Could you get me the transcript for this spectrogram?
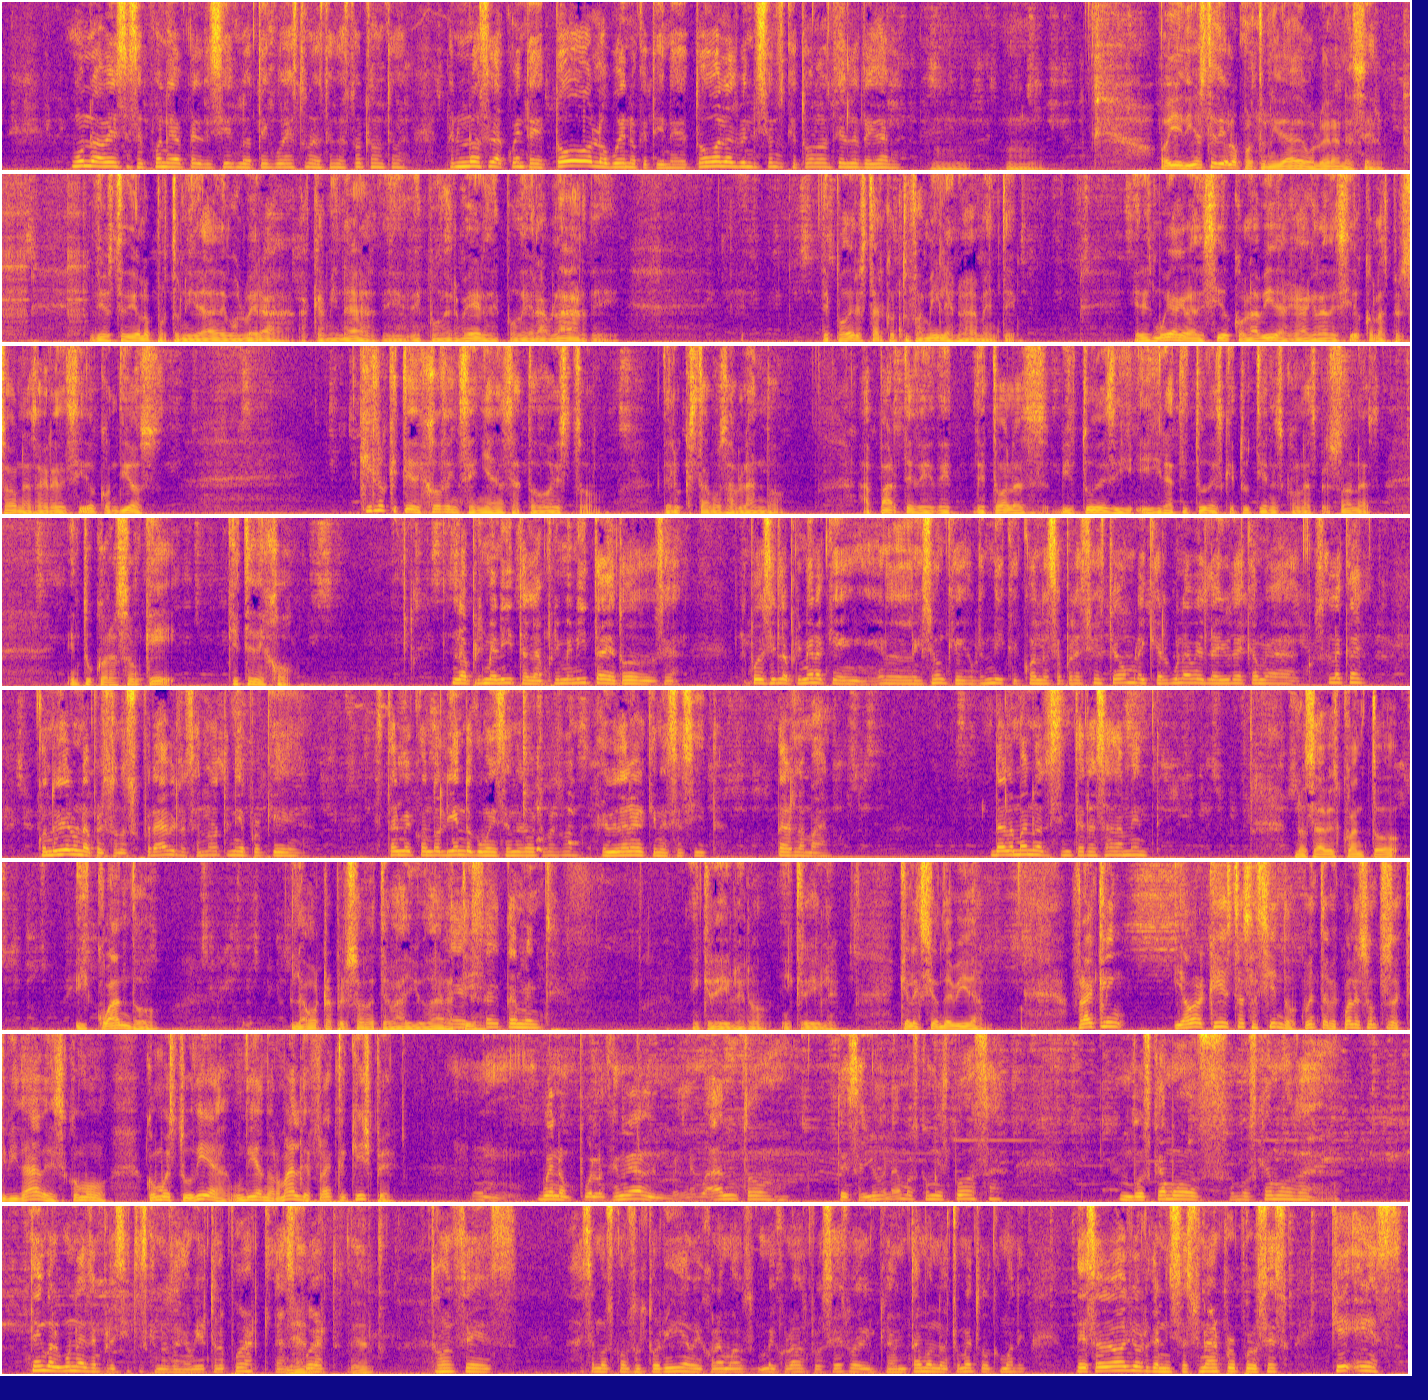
uno a veces se pone a decir, no tengo esto, no tengo esto, no tengo... Pero no se da cuenta de todo lo bueno que tiene, de todas las bendiciones que todos los días le regalan. Oye, Dios te dio la oportunidad de volver a nacer. Dios te dio la oportunidad de volver a, a caminar, de, de poder ver, de poder hablar, de, de poder estar con tu familia nuevamente. Eres muy agradecido con la vida, agradecido con las personas, agradecido con Dios. ¿Qué es lo que te dejó de enseñanza todo esto de lo que estamos hablando? Aparte de, de- todas las virtudes y, gratitudes que tú tienes con las personas, en tu corazón, ¿qué, qué te dejó? La primerita, la primerita de todo, o sea, le puedo decir la primera que en, la lección que aprendí, que cuando se apareció este hombre que alguna vez le ayudé a, a cruzar la calle, cuando yo era una persona súper hábil, o sea, no tenía por qué estarme condoliendo como dicen de la otra persona, ayudar al que necesita, dar la mano, dar la mano desinteresadamente. No sabes cuánto y cuándo la otra persona te va a ayudar a ti. Exactamente. Increíble, ¿no? Increíble. Qué lección de vida. Franklin, ¿y ahora qué estás haciendo? Cuéntame, ¿cuáles son tus actividades? ¿Cómo, cómo es tu día? Un día normal de Franklin Quispe. Bueno, por lo general me levanto, desayunamos con mi esposa, buscamos, buscamos, ah, tengo algunas empresitas que nos han abierto la puerta, las Bien, puertas. bien. Entonces, hacemos consultoría, mejoramos, mejoramos procesos, implementamos nuestro método como de desarrollo organizacional por proceso. ¿Qué es?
